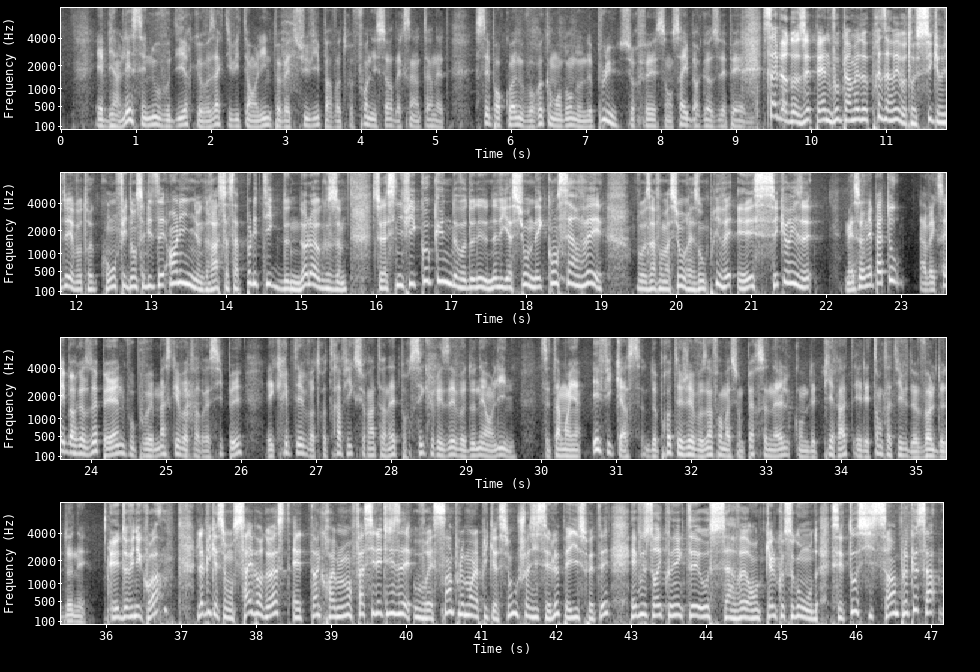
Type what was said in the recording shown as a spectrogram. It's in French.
Eh bien, laissez-nous vous dire que vos activités en ligne peuvent être suivies par votre fournisseur d'accès Internet. C'est pourquoi nous vous recommandons de ne plus surfer sans CyberGhost VPN. CyberGhost VPN vous permet de préserver votre sécurité et votre confidentialité en ligne grâce à sa politique de no logs. Cela signifie qu'aucune de vos données de navigation n'est conservée. Vos informations restent donc privées et sécurisées. Mais ce n'est pas tout avec CyberGhost VPN, vous pouvez masquer votre adresse IP et crypter votre trafic sur Internet pour sécuriser vos données en ligne. C'est un moyen efficace de protéger vos informations personnelles contre les pirates et les tentatives de vol de données. Et devinez quoi? L'application CyberGhost est incroyablement facile à utiliser. Ouvrez simplement l'application, choisissez le pays souhaité et vous serez connecté au serveur en quelques secondes. C'est aussi simple que ça.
